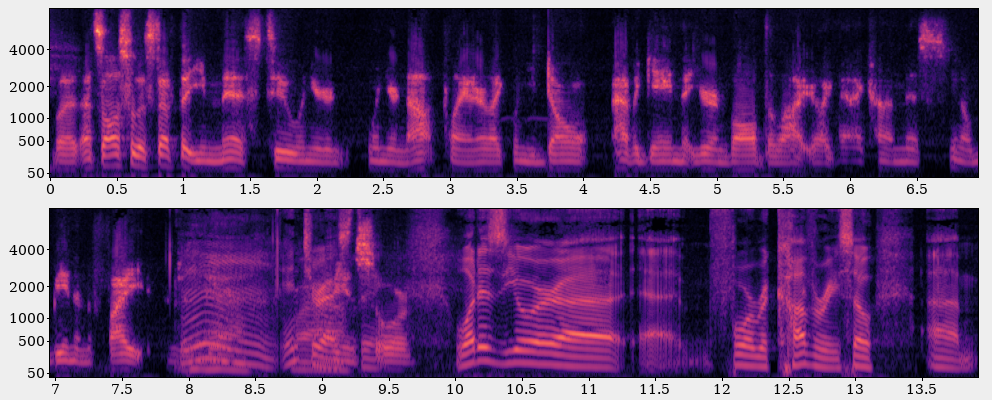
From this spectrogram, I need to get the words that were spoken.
but that's also the stuff that you miss too when you're when you're not playing or like when you don't have a game that you're involved a lot. You're like man i kind of miss you know being in the fight. Mm, interesting. What is your uh, uh, for recovery? So um,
